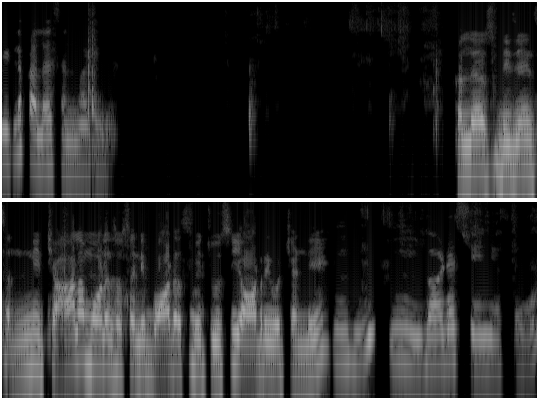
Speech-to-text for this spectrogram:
వీటిలో కలర్స్ అన్నమాట ఇవి. కలర్స్ డిజైన్స్ అన్ని చాలా మోడల్స్ వస్తాయండి. బార్డర్స్ మీరు చూసి ఆర్డర్ ఇవ్వచ్చండి. బార్డర్స్ చేంజ్ వస్తాయా?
